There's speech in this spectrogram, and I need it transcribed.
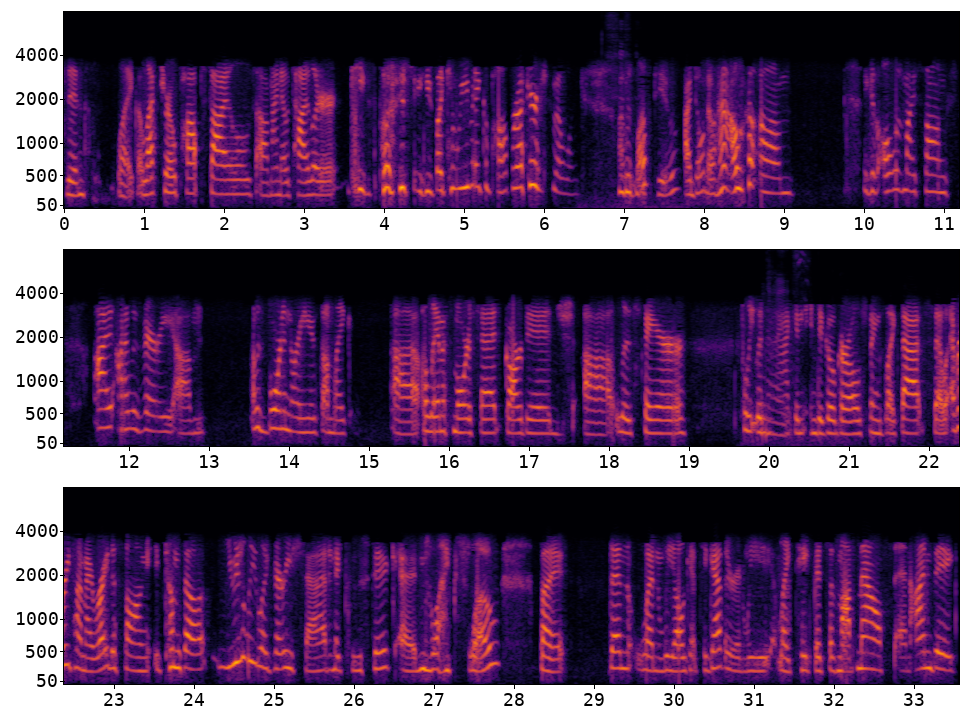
synth, like electro pop styles. Um, I know Tyler keeps pushing. He's like, "Can we make a pop record?" And I'm like, "I would love to. I don't know how." um, because all of my songs, I I was very um, I was born and raised on like uh, Alanis Morissette, Garbage, uh, Liz Phair, Fleetwood nice. Mac, and Indigo Girls, things like that. So every time I write a song, it comes out usually like very sad and acoustic and like slow. But then when we all get together and we like take bits of Mod Mouse, and I'm big.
